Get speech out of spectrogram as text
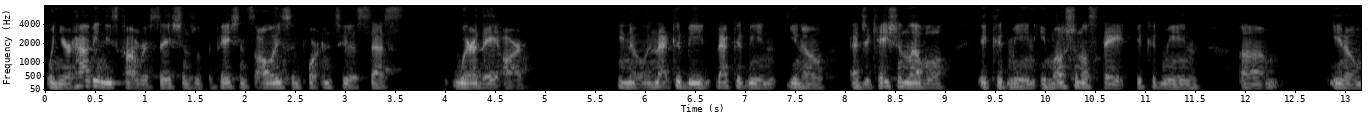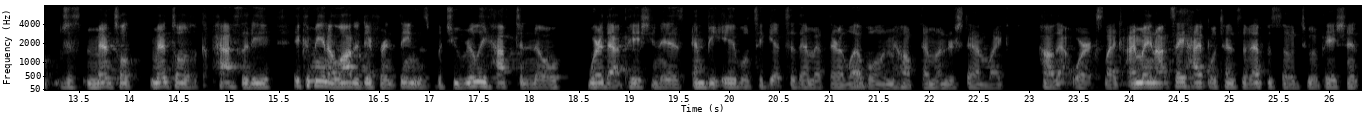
when you're having these conversations with the patients, it's always important to assess where they are. You know, and that could be that could mean you know education level. It could mean emotional state. It could mean um, you know just mental mental capacity it can mean a lot of different things but you really have to know where that patient is and be able to get to them at their level and help them understand like how that works. Like I may not say hypotensive episode to a patient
